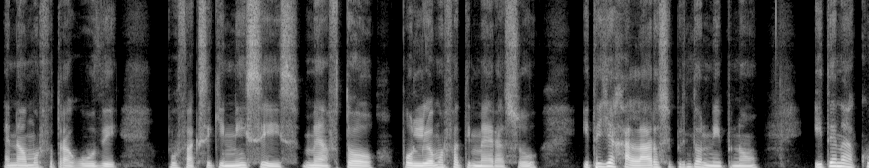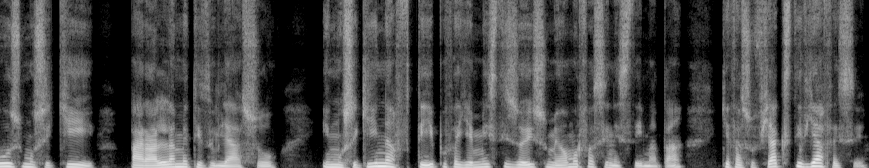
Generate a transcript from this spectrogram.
ένα όμορφο τραγούδι που θα ξεκινήσεις με αυτό πολύ όμορφα τη μέρα σου, είτε για χαλάρωση πριν τον ύπνο, είτε να ακούς μουσική παράλληλα με τη δουλειά σου, η μουσική είναι αυτή που θα γεμίσει τη ζωή σου με όμορφα συναισθήματα και θα σου φτιάξει τη διάθεση.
